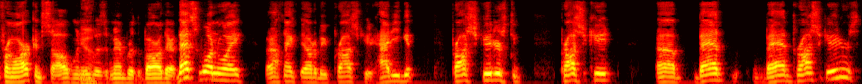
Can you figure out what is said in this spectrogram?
from Arkansas when Yeah. he was a member of the bar there. That's one way, but I think they ought to be prosecuted. How do you get prosecutors to prosecute uh, bad bad prosecutors?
